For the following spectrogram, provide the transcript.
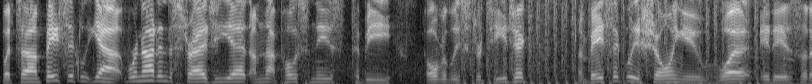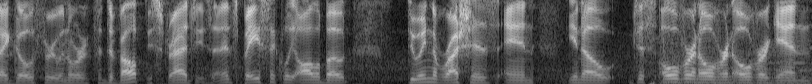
But uh, basically, yeah, we're not into strategy yet. I'm not posting these to be overly strategic. I'm basically showing you what it is that I go through in order to develop these strategies. And it's basically all about doing the rushes and, you know, just over and over and over again.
